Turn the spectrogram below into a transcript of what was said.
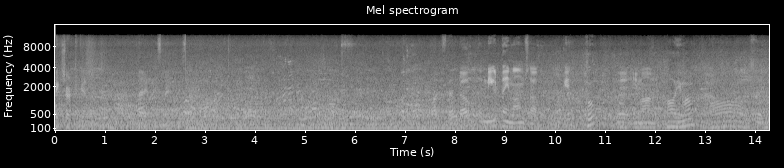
picture together. Very nice, very nice. What's that? Now meet the Imam Sahib. Okay? Who? The Imam. Oh, Imam? Oh,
